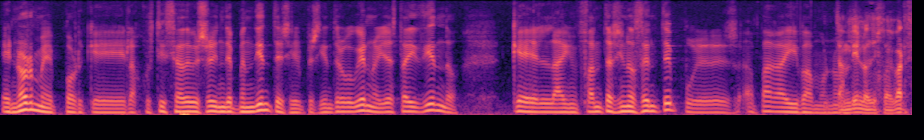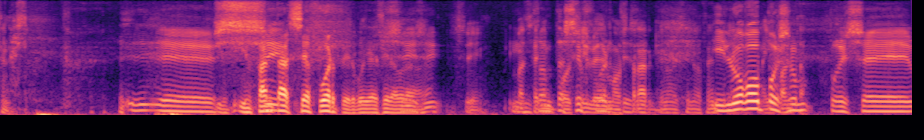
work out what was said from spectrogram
enorme, porque la justicia debe ser independiente. Si el presidente del gobierno ya está diciendo que la infanta es inocente, pues apaga y vámonos. También lo dijo de Bárcenas. Eh, Infanta, sí. sé fuerte, voy a decir Sí, ahora. sí. Sí. Va a ser imposible fuerte, demostrar sí. que no es inocente. Y luego, pues, son- pues eh,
